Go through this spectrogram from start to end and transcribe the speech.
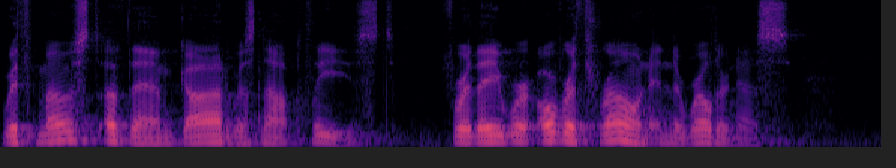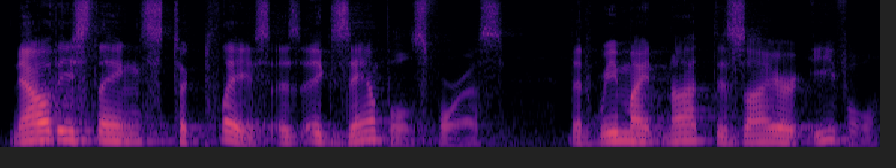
with most of them God was not pleased, for they were overthrown in the wilderness. Now these things took place as examples for us, that we might not desire evil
